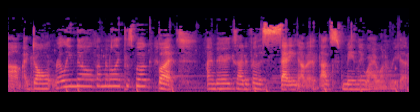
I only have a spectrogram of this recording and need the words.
Um, I don't really know if I'm gonna like this book, but I'm very excited for the setting of it. That's mainly why I want to read it.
